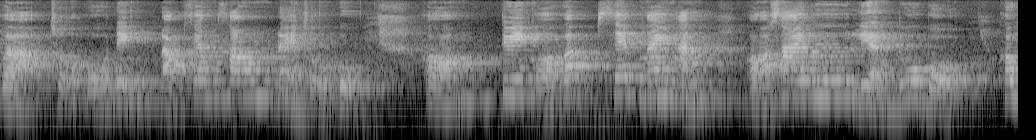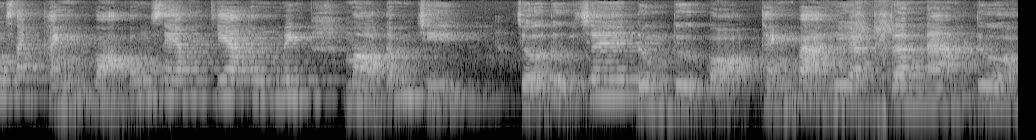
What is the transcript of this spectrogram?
vở, chỗ cố định, đọc xem xong để chỗ cũ. Có, tuy có gấp xếp ngay ngắn, có sai hư liền tu bổ. Không sách thánh, bỏ không xem, che thông minh, mở tâm trí. Chớ tự chê, đừng tự bỏ, thánh và hiền dần làm thừa.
